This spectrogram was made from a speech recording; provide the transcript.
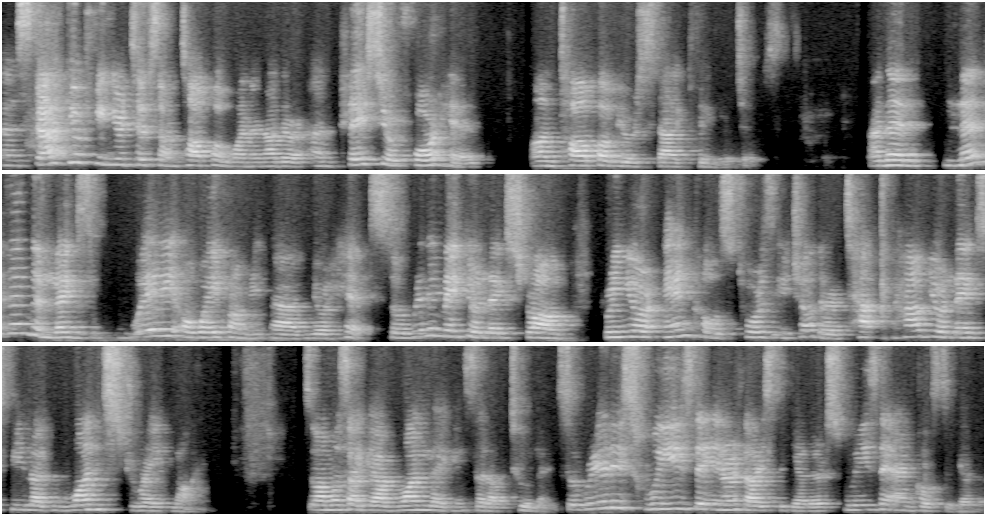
and stack your fingertips on top of one another and place your forehead on top of your stacked fingertips. And then lengthen the legs way away from uh, your hips. So really make your legs strong. Bring your ankles towards each other. Tap, have your legs be like one straight line. So almost like you have one leg instead of two legs. So really squeeze the inner thighs together, squeeze the ankles together.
